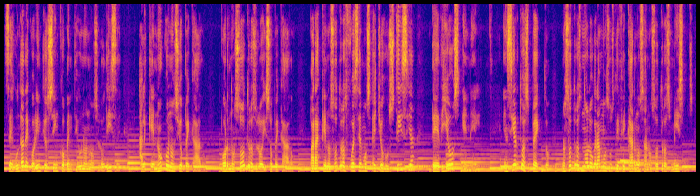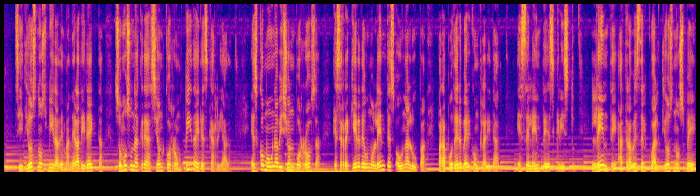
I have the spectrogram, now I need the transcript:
Segunda de Corintios 5:21 nos lo dice, al que no conoció pecado, por nosotros lo hizo pecado, para que nosotros fuésemos hecho justicia de Dios en él. En cierto aspecto, nosotros no logramos justificarnos a nosotros mismos. Si Dios nos mira de manera directa, somos una creación corrompida y descarriada. Es como una visión borrosa que se requiere de unos lentes o una lupa para poder ver con claridad. Ese lente es Cristo, lente a través del cual Dios nos ve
